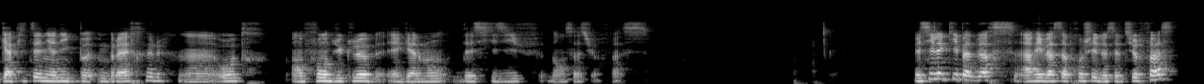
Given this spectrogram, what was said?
capitaine Yannick Brecher, autre enfant du club également décisif dans sa surface. Mais si l'équipe adverse arrive à s'approcher de cette surface,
